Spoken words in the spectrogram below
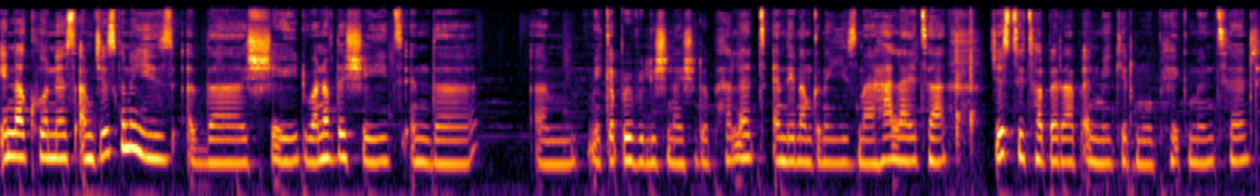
inner corners i'm just gonna use the shade one of the shades in the um, makeup revolution eyeshadow palette and then i'm gonna use my highlighter just to top it up and make it more pigmented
